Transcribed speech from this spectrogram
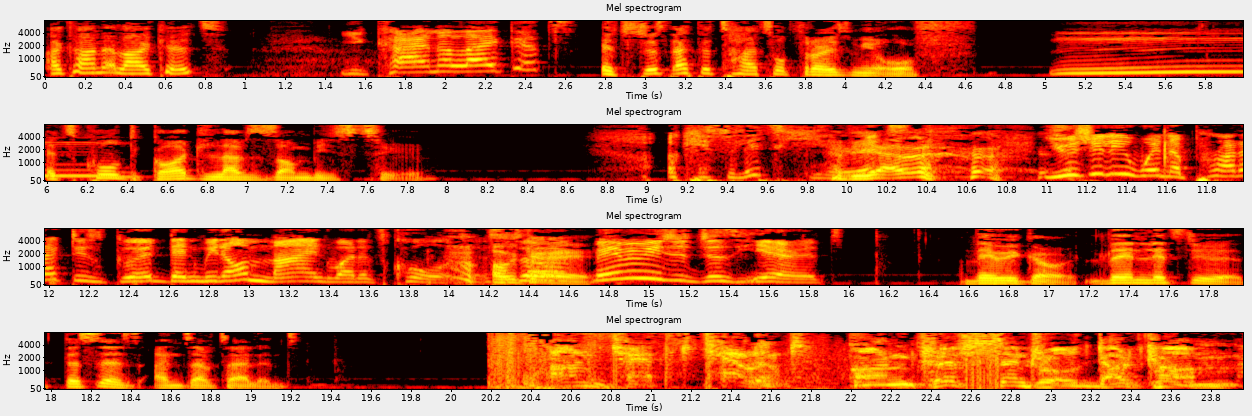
I kind of like it. You kind of like it? It's just that the title throws me off. Mm. It's called God Loves Zombies Too. Okay, so let's hear it. Yeah. Usually when a product is good, then we don't mind what it's called. Okay. So maybe we should just hear it. there we go. Then let's do it. This is Untapped Talent. Untapped talent on cliffcentral.com.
